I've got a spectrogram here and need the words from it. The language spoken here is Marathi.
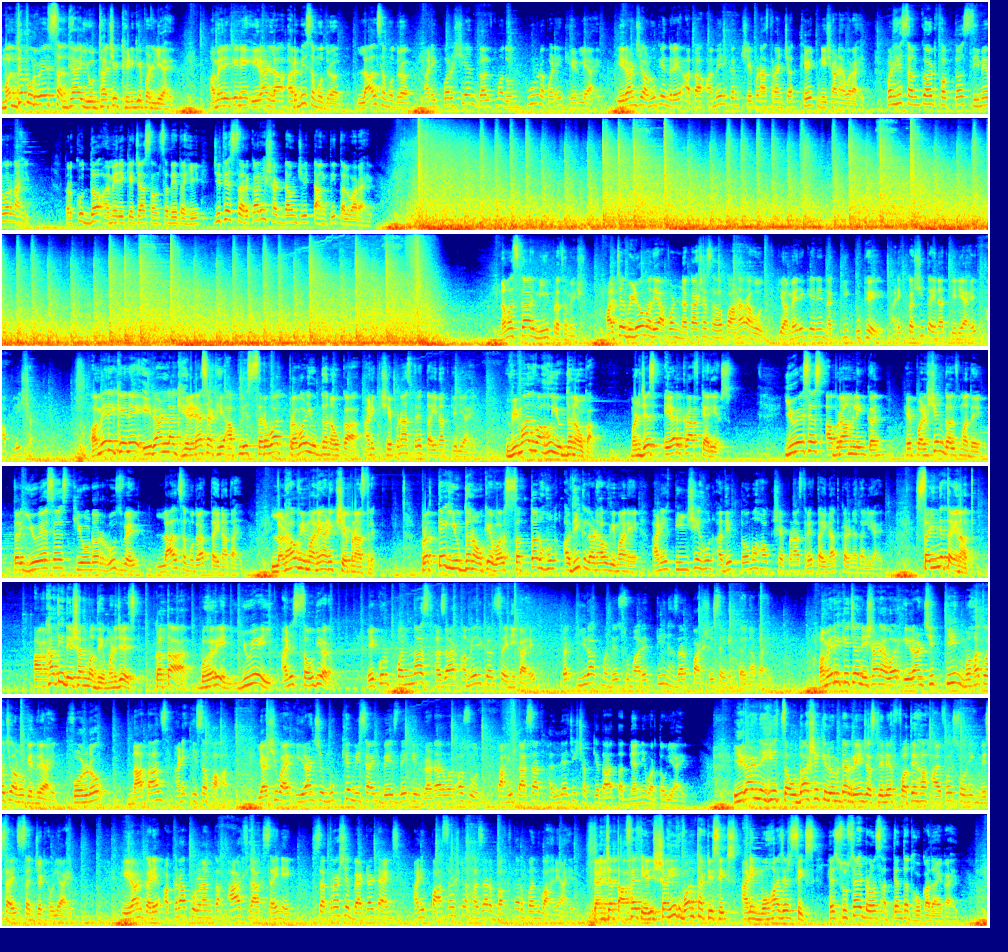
मध्य पूर्वेत सध्या युद्धाची ठिणगी पडली आहे. अमेरिकेने इराणला अरबी समुद्र लाल समुद्र आणि पर्शियन गल्फमधून पूर्णपणे घेरले आहे. इराणची अणुकेंद्रे आता अमेरिकन क्षेपणास्त्रांच्या थेट निशाण्यावर आहेत. पण हे संकट फक्त सीमेवर नाही. तर खुद्द अमेरिकेच्या संसदेतही जिथे सरकारी शटडाऊनची टांगती तलवार आहे. नमस्कार मी प्रथमेश. आजच्या व्हिडिओमध्ये आपण नकाशासह पाहणार आहोत की अमेरिकेने नक्की कुठे आणि कशी तैनात केली आहेत आपली शक्ती. अमेरिकेने इराणला घेरण्यासाठी आपली सर्वात प्रबळ युद्धनौका आणि क्षेपणास्त्रे तैनात केली आहेत. विमानवाहू युद्धनौका म्हणजेच aircraft carriers. U S S Abraham Lincoln हे पर्शियन गल्फमध्ये तर U S S Theodore Roosevelt लाल समुद्रात तैनात आहेत. लढाऊ विमाने आणि क्षेपणास्त्रे. प्रत्येक युद्धनौकेवर सत्तरहून अधिक लढाऊ विमाने आणि तीनशेहून अधिक टोमहॉक क्षेपणास्त्रे तैनात करण्यात आली आहेत. सैन्य तैनात. आखाती देशांमध्ये म्हणजेच कतार बहरीन युएई आणि सौदी अरब. एकूण पन्नास हजार अमेरिकन सैनिक आहेत तर इराकमध्ये सुमारे तीन हजार पाचशे सैनिक तैनात आहेत. अमेरिकेच्या निशाण्यावर इराणची तीन महत्त्वाची अणुकेंद्रे आहेत. फोर्डो नातान्स आणि इसफहान याशिवाय इराणचे मुख्य मिसाईल बेस देखील रडारवर असून काही तासात हल्ल्याची शक्यता तज्ज्ञांनी वर्तवली आहे. इराणनेही चौदाशे किलोमीटर रेंज असलेले फतेह हायपरसोनिक मिसाईल सज्ज ठेवले आहेत. इराणकडे अकरा पूर्णांक आठ लाख सैनिक सतराशे बॅटल टँक्स आणि पासष्ट हजार बख्तरबंद वाहने आहेत. त्यांच्या ताफ्यातील शहीद वन थर्टी सिक्स आणि मोहाजर सिक्स हे सुसाईड ड्रोन्स अत्यंत धोकादायक आहेत.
